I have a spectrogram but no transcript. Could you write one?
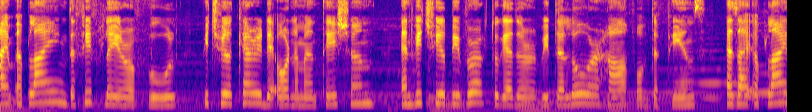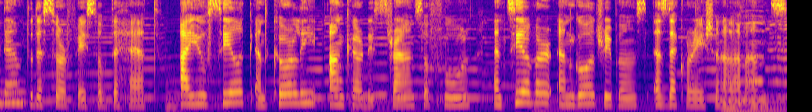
I'm applying the fifth layer of wool, which will carry the ornamentation and which will be worked together with the lower half of the fins as I apply them to the surface of the hat. I use silk and curly, uncarded strands of wool and silver and gold ribbons as decoration elements.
